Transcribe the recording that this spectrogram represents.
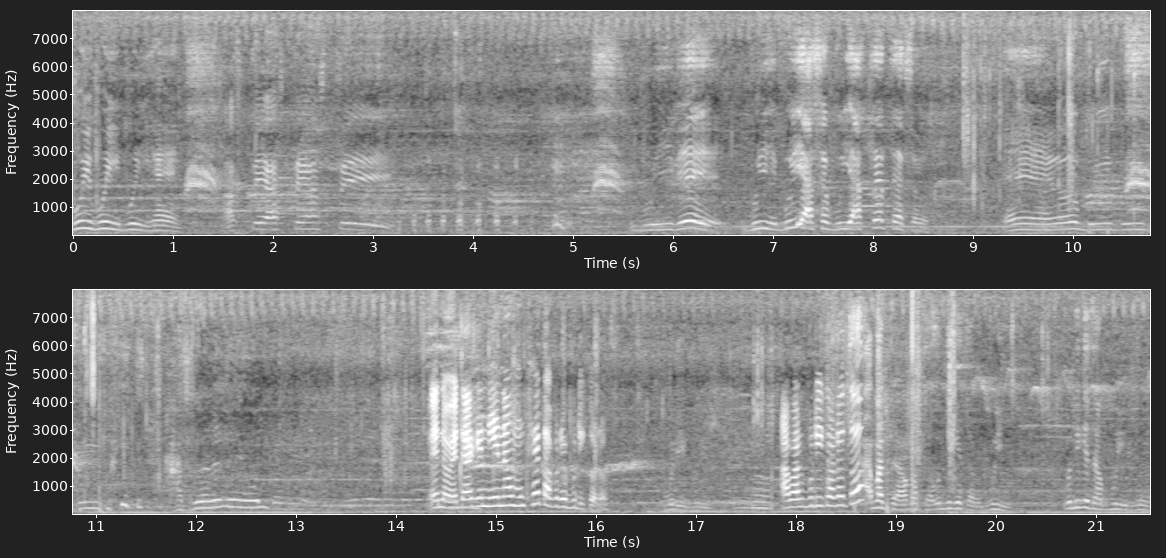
বুই বুই বুই হ্যাঁ। আস্তে আস্তে আস্তে। বুই রে বুই বুই আসো বুই আস্তে আস্তে আসো। হ্যাঁ ও বুই বুই বুই বুই। হাত ধরে এই নাও এটা আগে নিয়ে নাও মুখে তারপরে বুড়ি করো। বুড়ি বুড়ি। আবার বুড়ি করো তো। আবার যাও আবার যাও ওদিকে যাও বুই ওদিকে যাও বুই বুই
